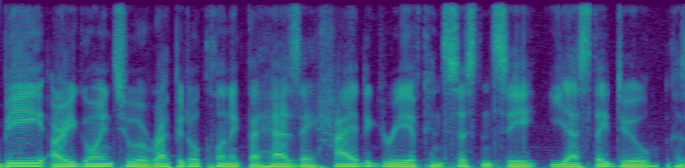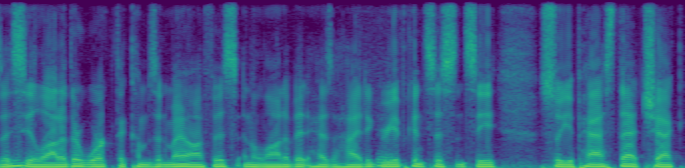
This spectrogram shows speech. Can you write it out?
B, are you going to a reputable clinic that has a high degree of consistency? Yes, they do, because I see a lot of their work that comes into my office, and a lot of it has a high degree of consistency. So you pass that check.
